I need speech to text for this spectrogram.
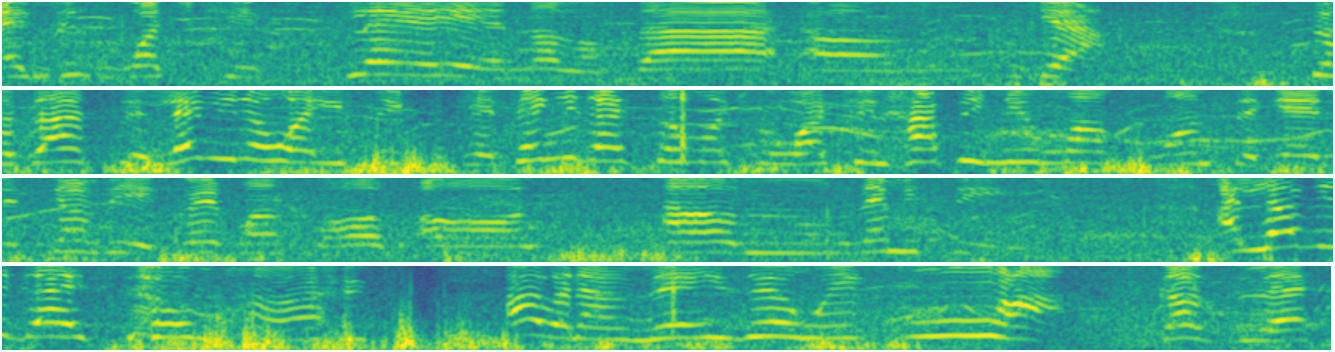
and just watch kids play and all of that. Um, yeah. So that's it. Let me know what you think. Okay. Thank you guys so much for watching. Happy new month once again. It's gonna be a great month for us all. Um, let me see. I love you guys so much. Have an amazing week. God bless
